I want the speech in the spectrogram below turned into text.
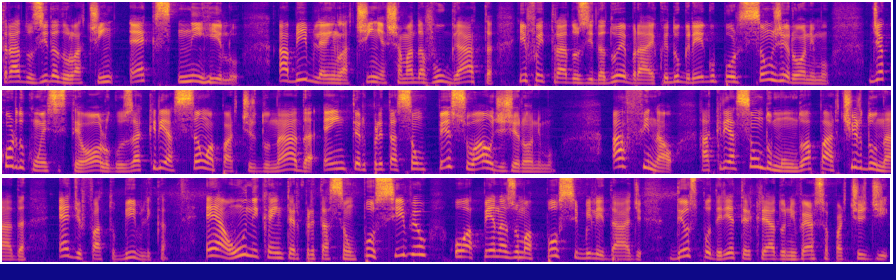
traduzida do latim ex nihilo. A Bíblia em latim é chamada Vulgata e foi traduzida do hebraico e do grego por São Jerônimo. De acordo com esses teólogos, a criação a partir do nada é interpretação pessoal de Jerônimo. Afinal, a criação do mundo a partir do nada é de fato bíblica? É a única interpretação possível ou apenas uma possibilidade? Deus poderia ter criado o universo a partir de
